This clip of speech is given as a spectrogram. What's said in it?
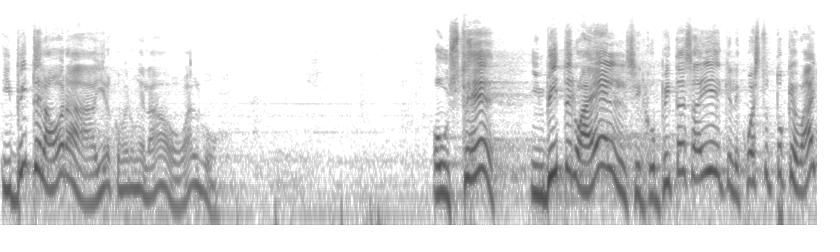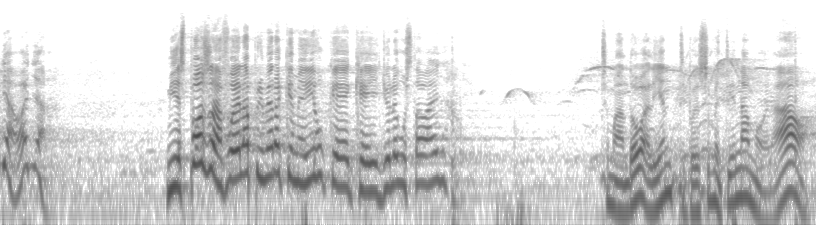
Invítela ahora a ir a comer un helado o algo. O usted, invítelo a él. Si el cupita es ahí, que le cueste un toque, vaya, vaya. Mi esposa fue la primera que me dijo que, que yo le gustaba a ella. Se mandó valiente, por eso me tiene enamorado.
